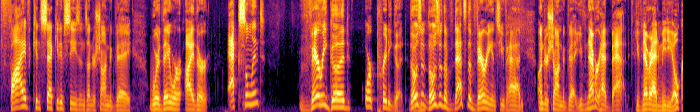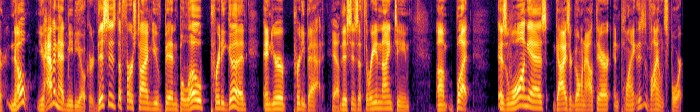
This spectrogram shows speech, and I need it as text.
five consecutive seasons under Sean McVay where they were either excellent, very good, or pretty good. Those are those are the that's the variance you've had under Sean McVay. You've never had bad. You've never had mediocre. No, you haven't had mediocre. This is the first time you've been below pretty good and you're pretty bad. Yeah. This is a three and nine team. Um, but as long as guys are going out there and playing, this is a violent sport.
